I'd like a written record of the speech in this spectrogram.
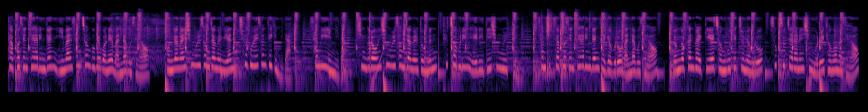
4% 할인된 23,900원에 만나보세요. 건강한 식물 성장을 위한 최고의 선택입니다. 3위입니다. 싱그러운 식물 성장을 돕는 퓨처그린 LED 식물등 34% 할인된 가격으로 만나보세요. 넉넉한 밝기의 전구색 조명으로 쑥쑥 자라는 식물을 경험하세요.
